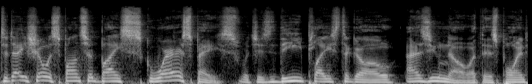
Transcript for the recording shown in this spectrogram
Today's show is sponsored by Squarespace, which is the place to go, as you know at this point,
